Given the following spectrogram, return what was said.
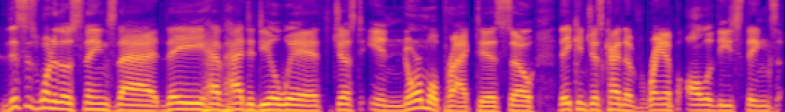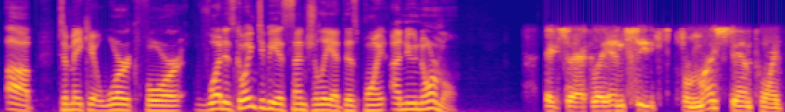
this is one of those things that they have had to deal with just in normal practice. So they can just kind of ramp all of these things up to make it work for what is going to be essentially at this point a new normal. Exactly. And see, from my standpoint,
